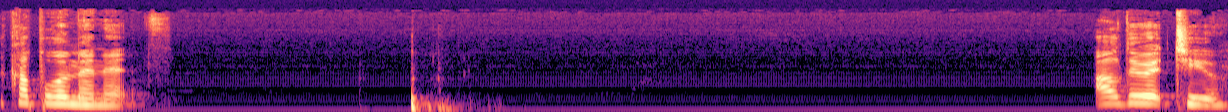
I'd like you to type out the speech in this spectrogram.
a couple of minutes. I'll do it too.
